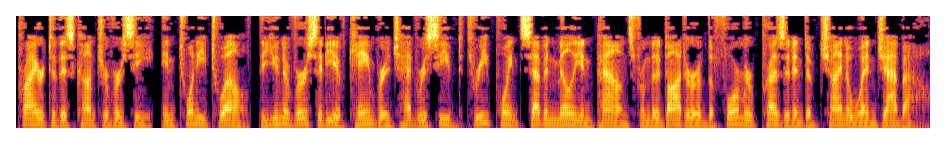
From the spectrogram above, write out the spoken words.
Prior to this controversy, in 2012, the University of Cambridge had received £3.7 million from the daughter of the former president of China Wen Jiabao.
